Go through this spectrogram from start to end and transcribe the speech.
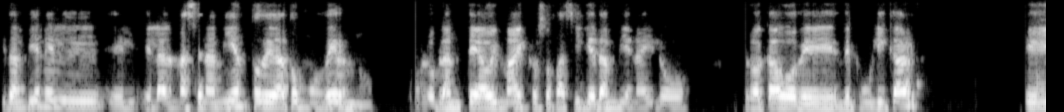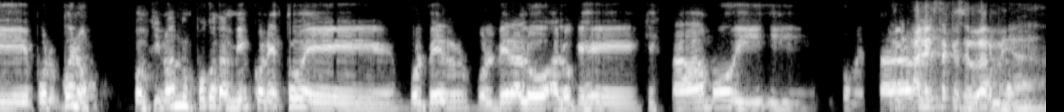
y también el, el, el almacenamiento de datos lo plantea hoy Microsoft, así que también ahí lo, lo acabo de, publicar. Eh, por, bueno, continuando un poco también con esto, eh, volver, volver a lo, a lo que, que estábamos y, y, comentar. Alex está que se duerme ya.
